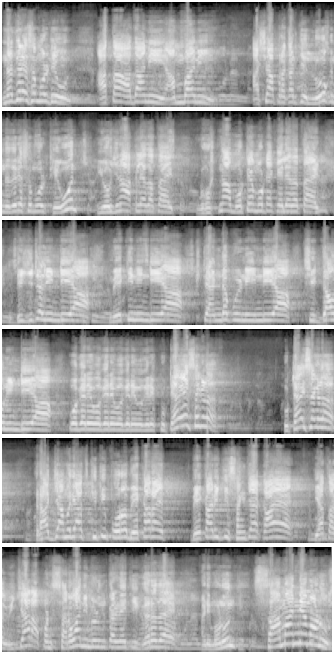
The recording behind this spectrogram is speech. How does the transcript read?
नजरेसमोर ठेवून. आता अदानी अंबानी अशा प्रकारचे लोक नजरेसमोर ठेवून योजना आखल्या जात आहेत. घोषणा मोठ्या मोठ्या केल्या जात आहेत. Digital India make in India stand up in India sit down India वगैरे वगैरे वगैरे वगैरे. कुठे आहे सगळं? कुठे आहे सगळं? राज्यामध्ये आज किती पोरं बेकार आहेत? बेकारीची संख्या काय आहे? याचा विचार आपण सर्वांनी मिळून करण्याची गरज आहे. आणि म्हणून सामान्य माणूस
